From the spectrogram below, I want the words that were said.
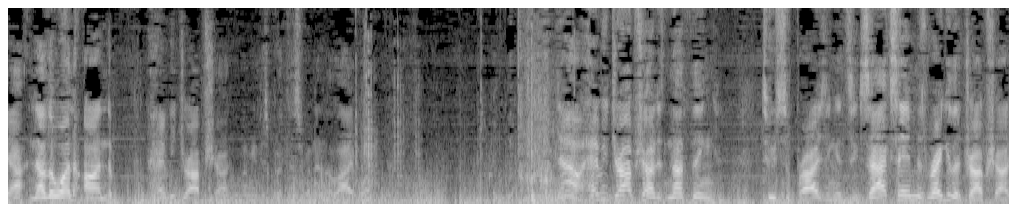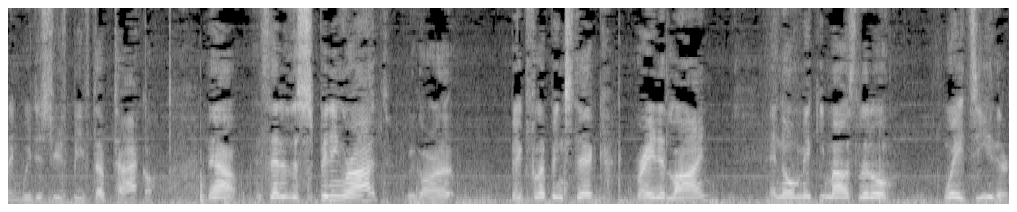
Yeah, another one on the heavy drop shot. Let me just put this one in the live one. Now, heavy drop shot is nothing too surprising. It's the exact same as regular drop shotting. We just use beefed up tackle. Now, instead of the spinning rod, we go to big flipping stick, braided line, and no Mickey Mouse little weights either.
